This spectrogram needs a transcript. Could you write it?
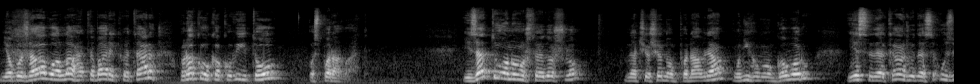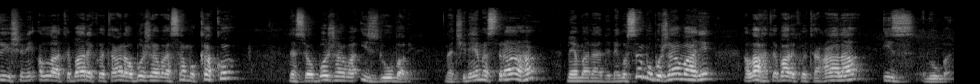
je obožavao Allaha tabarik wa ta'ala onako kako vi to osporavate. I zato ono što je došlo, znači još jednom ponavljam, u njihovom govoru, jeste da kažu da se uzvišeni Allah tabarek wa ta'ala obožava samo kako? Da se obožava iz ljubavi. Znači nema straha, nema nade, nego samo obožavanje Allaha tabarek wa ta'ala iz ljubavi.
